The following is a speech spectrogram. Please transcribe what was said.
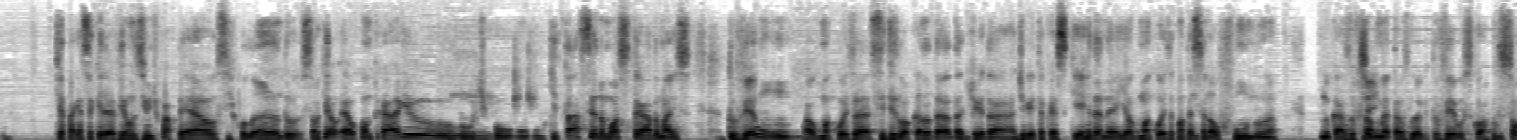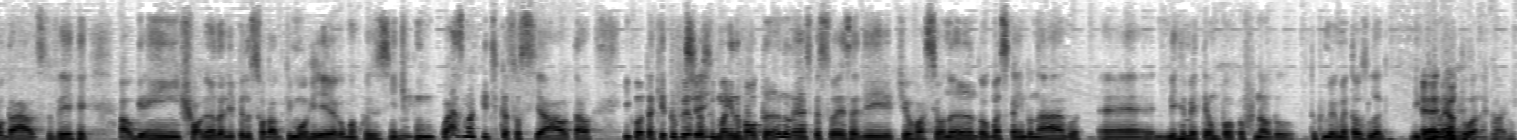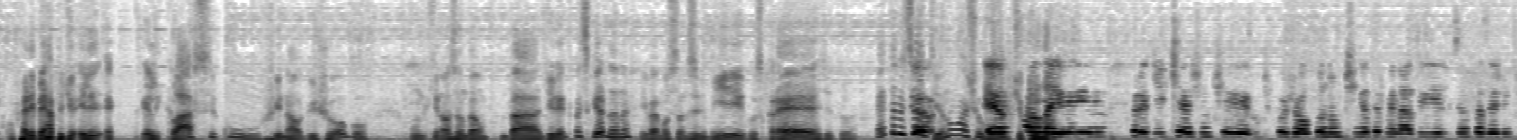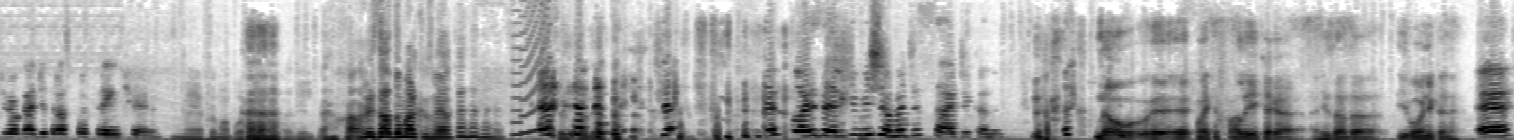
Que aparece aquele aviãozinho de papel circulando. Só que é, é o contrário, o, tipo, o, o que tá sendo mostrado, mas tu vê um, alguma coisa se deslocando da, da, da direita pra esquerda, né? E alguma coisa acontecendo ao fundo, né? No caso do final Sim. do Metal Slug, tu vê os corpos dos soldados, tu vê alguém chorando ali pelos soldados que morreram, uma coisa assim, tipo, quase uma crítica social e tal. Enquanto aqui tu vê o Sim. submarino voltando, né? As pessoas ali te ovacionando, algumas caindo na água. É, me remeteu um pouco ao final do, do primeiro Metal Slug. E que É, não é à eu- toa, né, claro. Peraí, bem rapidinho. Ele é aquele clássico final de jogo onde que nós andamos da direita pra esquerda, né? E vai mostrando os inimigos, crédito. É interessante, eu, não acho ruim. Eu tipo, falei pro Gui que a gente, tipo, o jogo não tinha terminado e eles iam fazer a gente jogar de trás pra frente. É, foi uma boa piada dele. A risada do Marcos Mello. Depois ele que me chama de sádica, né? Não, é, é, como é que eu falei que era a risada irônica, né? É.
